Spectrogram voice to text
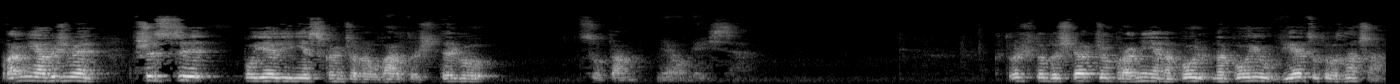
pragnie, abyśmy wszyscy pojęli nieskończoną wartość tego, co tam miało miejsce. Ktoś, kto doświadczył pragnienia napoju, napoju wie, co to oznacza.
